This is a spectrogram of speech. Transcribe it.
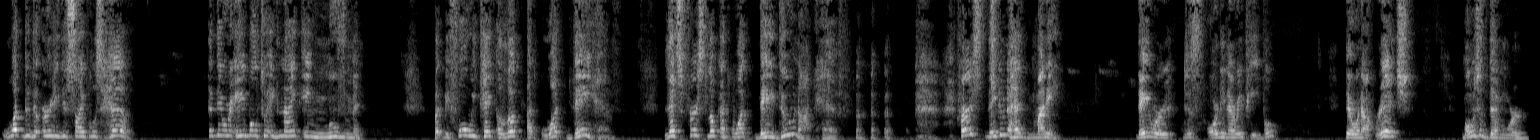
what do the early disciples have? That they were able to ignite a movement. But before we take a look at what they have, let's first look at what they do not have. First, they do not have money. They were just ordinary people. They were not rich. Most of them were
